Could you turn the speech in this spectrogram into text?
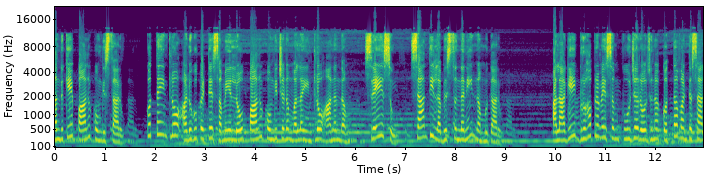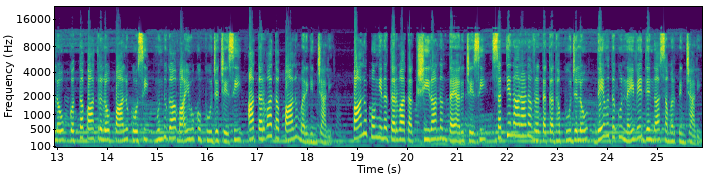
అందుకే పాలు పొంగిస్తారు. కొత్త ఇంట్లో అడుగు పెట్టే సమయంలో పాలు పొంగించడం వల్ల ఇంట్లో ఆనందం శ్రేయస్సు శాంతి లభిస్తుందని నమ్ముతారు. అలాగే గృహప్రవేశం పూజ రోజున కొత్త వంటశాలో కొత్త పాత్రలో పాలు కోసి ముందుగా వాయువుకు పూజ చేసి ఆ తర్వాత పాలు మరిగించాలి. పాలు పొంగిన తర్వాత క్షీరాన్నం తయారు చేసి సత్యనారాయణ వ్రత కథ పూజలో దేవతకు నైవేద్యంగా సమర్పించాలి.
